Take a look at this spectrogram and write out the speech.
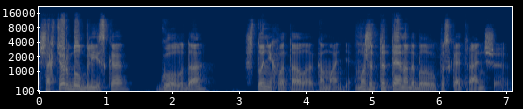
Шахтер был близко, голу, да? Что не хватало команде? Может, ТТ надо было выпускать раньше?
